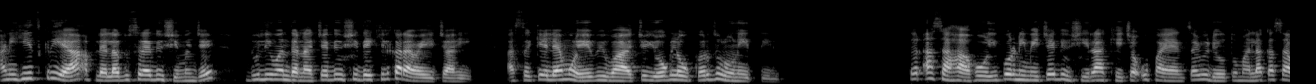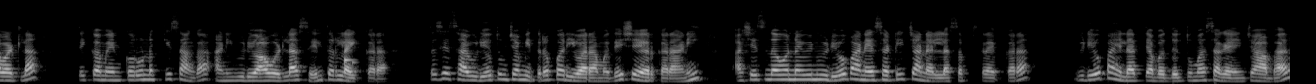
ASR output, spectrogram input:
आणि हीच क्रिया आपल्याला दुसऱ्या दिवशी म्हणजे धुलिवंदनाच्या दिवशी देखील करावयाची आहे. असं केल्यामुळे विवाहाचे योग लवकर जुळून येतील. तर असा हा होळी पौर्णिमेच्या दिवशी राखेच्या उपायांचा व्हिडिओ तुम्हाला कसा वाटला? ते कमेंट करून नक्की सांगा आणि व्हिडिओ आवडला असेल तर लाईक करा. तसेच हा व्हिडिओ तुमच्या मित्र परिवारामध्ये शेअर करा आणि असेच नवनवीन व्हिडिओ पाहण्यासाठी चॅनलला सबस्क्राईब करा. व्हिडिओ पाहिलात त्याबद्दल तुम्हा सगळ्यांचे आभार.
